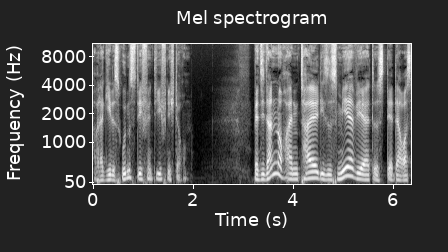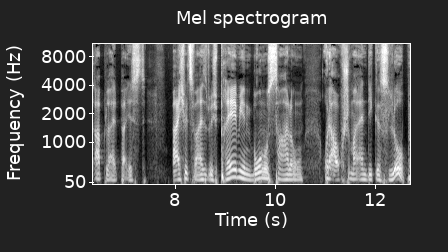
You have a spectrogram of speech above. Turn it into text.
aber da geht es uns definitiv nicht darum. Wenn Sie dann noch einen Teil dieses Mehrwertes, der daraus ableitbar ist, beispielsweise durch Prämien, Bonuszahlungen oder auch schon mal ein dickes Lob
